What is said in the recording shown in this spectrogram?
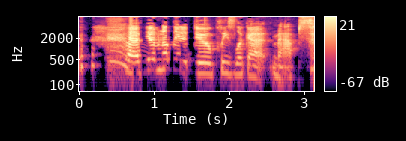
Yeah, if you have nothing to do, please look at maps.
